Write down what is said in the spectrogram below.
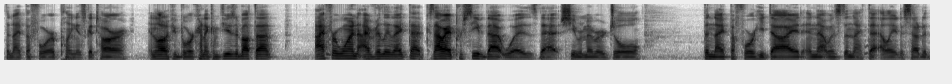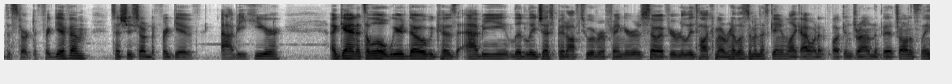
the night before playing his guitar, and a lot of people were kind of confused about that. I, for one, I really liked that, because how I perceived that was that she remembered Joel the night before he died, and that was the night that Ellie decided to start to forgive him. So she started to forgive Abby here. Again, it's a little weird though because Abby literally just bit off two of her fingers. So if you're really talking about realism in this game, like I would have fucking drowned the bitch, honestly.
